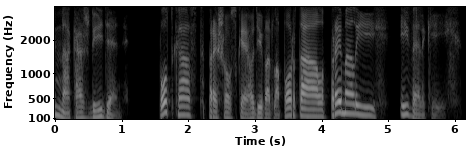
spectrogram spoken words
na každý deň. Podcast Prešovského divadla Portál pre malých i veľkých.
